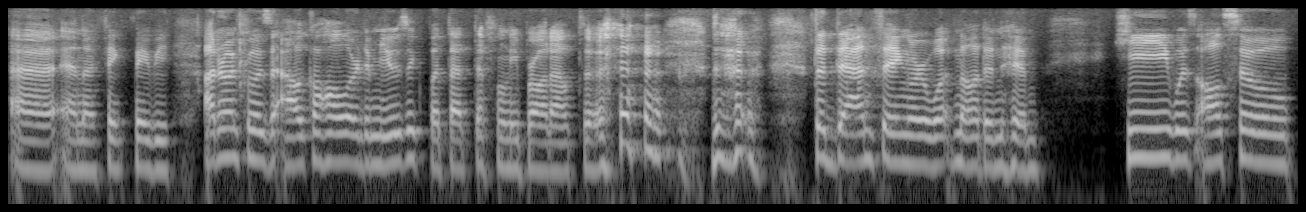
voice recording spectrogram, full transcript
uh, and I think maybe I don't know if it was the alcohol or the music, but that definitely brought out the the, the dancing or whatnot in him. He was also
